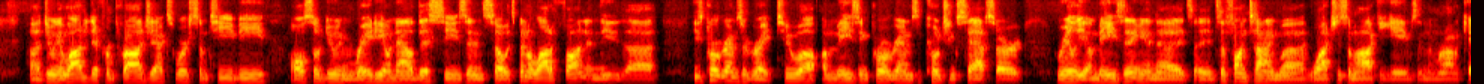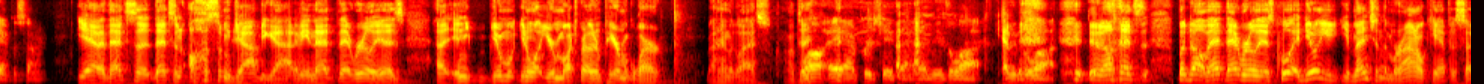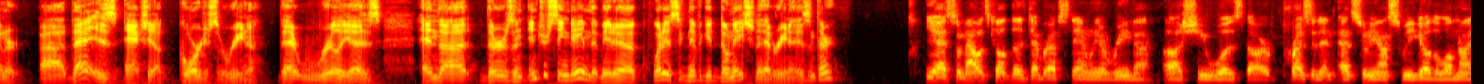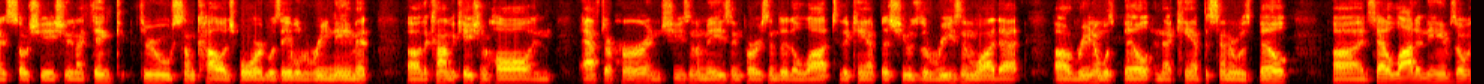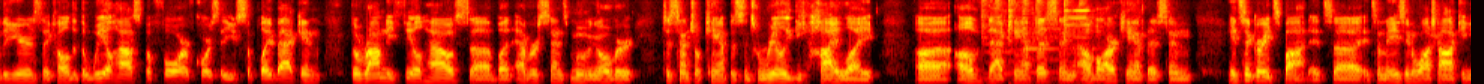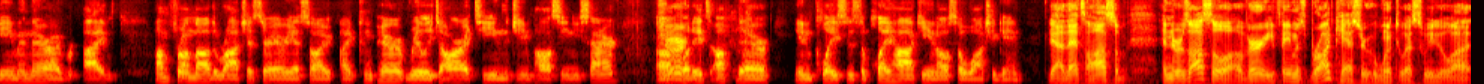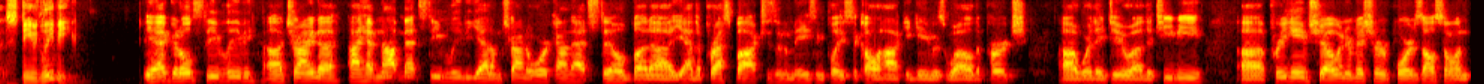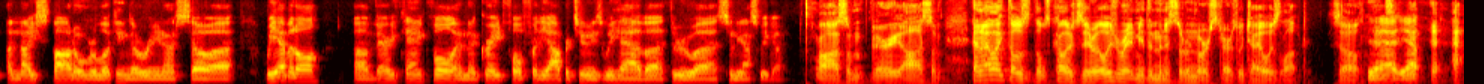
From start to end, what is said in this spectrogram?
doing a lot of different projects, worked some TV, also doing radio now this season. So it's been a lot of fun, and these uh, these programs are great. Two uh, amazing programs. The coaching staffs are really amazing, and uh, it's a, it's a fun time uh, watching some hockey games in the Marano Campus Center. Yeah, that's a, that's an awesome job you got. I mean, that that really is. Uh, and you, you know what? You're much better than Pierre McGuire behind the glass. I'll tell you. Well, hey, I appreciate that. That means a lot. It means a lot. you know that's but no that that really is cool and you know you, you mentioned the Marano Campus Center uh, that is actually a gorgeous arena that really is and uh, there's an interesting name that made a quite a significant donation to that arena isn't there Yeah, so now it's called the Deborah F. Stanley Arena. Uh, she was our president at SUNY Oswego, the Alumni Association. I think through some college board was able to rename it uh, the Convocation Hall, and after her, and she's an amazing person. Did a lot to the campus. She was the reason why that uh, arena was built and that campus center was built. Uh, it's had a lot of names over the years. They called it the Wheelhouse before. Of course, they used to play back in the Romney Fieldhouse, uh, but ever since moving over to Central Campus, it's really the highlight uh, of that campus and of our campus, and it's a great spot. It's uh, it's amazing to watch hockey game in there. I, I I'm from uh, the Rochester area, so I, I compare it really to RIT and the Gene Polisseni Center, uh, Sure. but it's up there in places to play hockey and also watch a game. yeah that's awesome and there was also a very famous broadcaster who went to Oswego uh, Steve Levy Yeah, good old Steve Levy. Uh, trying to, I have not met Steve Levy yet. I'm trying to work on that still. But uh, yeah, the press box is an amazing place to call a hockey game as well. The perch, uh, where they do uh, the TV uh, pregame show, intermission report is also on a nice spot overlooking the arena. So uh, we have it all. Uh, very thankful and uh, grateful for the opportunities we have uh, through uh, SUNY Oswego. awesome very awesome and I like those those colors they always remind me of the Minnesota North Stars which I always loved so Yeah, yeah.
